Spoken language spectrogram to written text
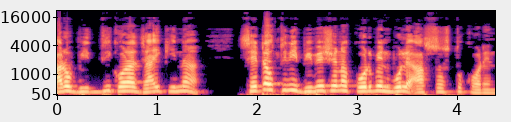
আরও বৃদ্ধি করা যায় কিনা সেটাও তিনি বিবেচনা করবেন বলে আশ্বস্ত করেন।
